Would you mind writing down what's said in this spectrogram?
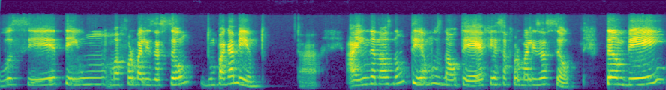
você tem um, uma formalização de um pagamento, tá? Ainda nós não temos na UTF essa formalização. Também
